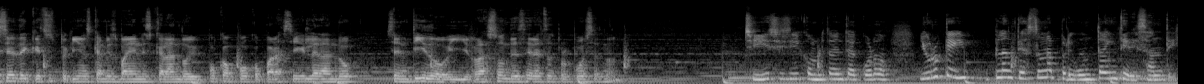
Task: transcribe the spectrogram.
ser de que estos pequeños cambios vayan escalando y poco a poco para seguirle dando sentido y razón de ser estas propuestas, ¿no? Sí, sí, sí, completamente de acuerdo. Yo creo que ahí planteaste una pregunta interesante.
